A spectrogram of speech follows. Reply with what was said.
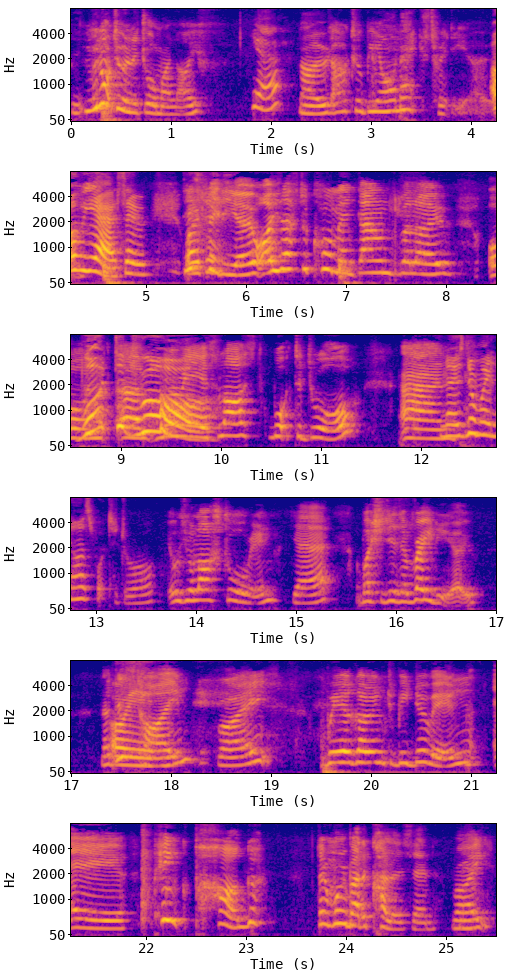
We're not doing a Draw My Life. yeah. No, that'll be our next video. Oh yeah, so this video, I left a comment down below on What to um, draw? Maria's last what to draw. And No, it's not my last what to draw. it was your last drawing, yeah, where she did a radio. Now Oh, this yeah. time, right, we're going to be doing a pink pug. Don't worry about the colours then, right?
